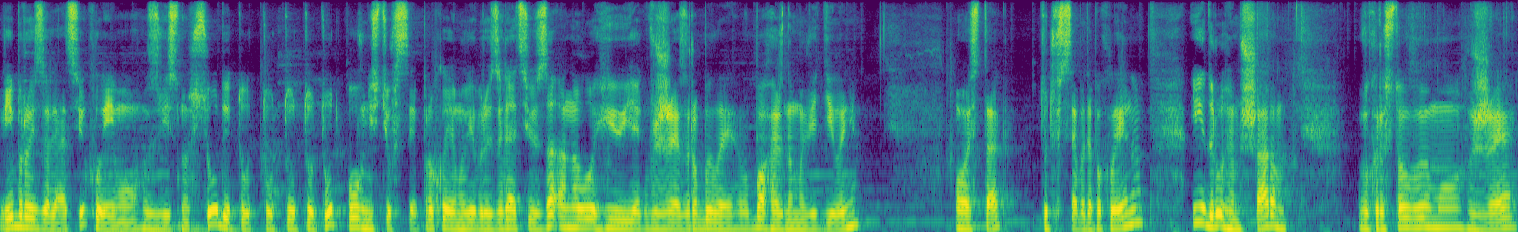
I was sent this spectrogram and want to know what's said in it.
Віброізоляцію клеїмо, звісно, всюди. Тут, тут, тут, тут, тут. Повністю все проклеїмо віброізоляцію за аналогією, як вже зробили в багажному відділенні. Ось так. Тут все буде поклеєно. І другим шаром використовуємо вже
